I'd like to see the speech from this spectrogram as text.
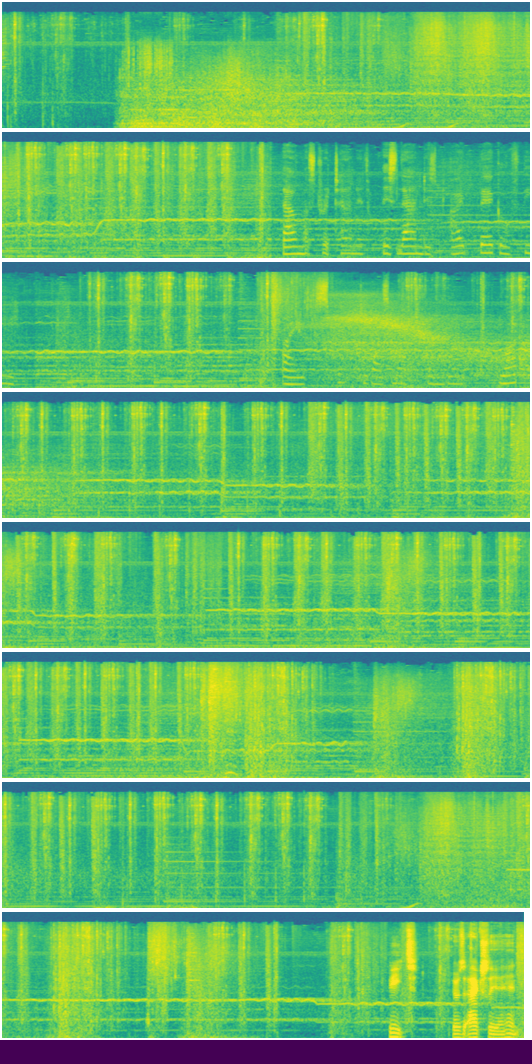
Thou must return it. This land is, I beg of thee. I expected as much from thee. What? Beat. There's actually a hint.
